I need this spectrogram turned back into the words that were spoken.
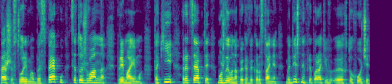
Перше, створюємо безпеку, це тож ванна, приймаємо такі рецепти, можливо, наприклад, використання медичних препаратів, е, хто хоче.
